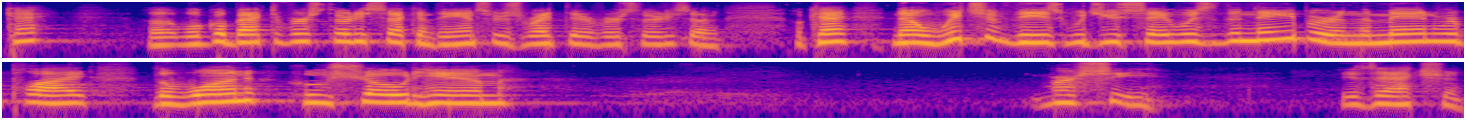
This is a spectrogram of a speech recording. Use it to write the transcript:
Okay? Uh, we'll go back to verse 32. The answer is right there, verse 37. Okay? Now, which of these would you say was the neighbor? And the man replied, The one who showed him mercy is action.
